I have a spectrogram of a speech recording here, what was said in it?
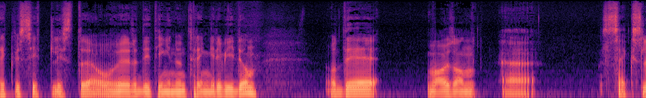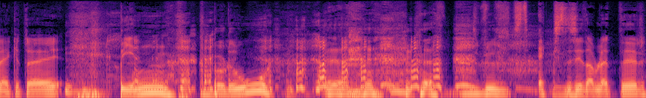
rekvisittliste over de tingene hun trenger i videoen. Og det var jo sånn eh, Sexleketøy, bind, blod, ecstasy-tabletter,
